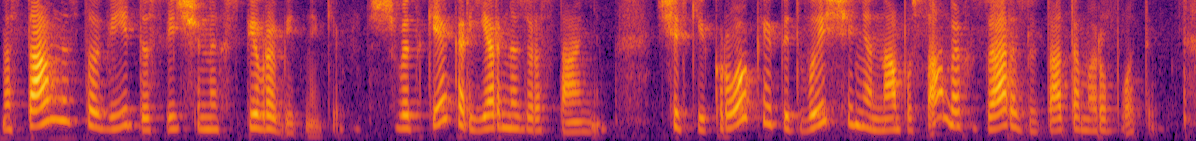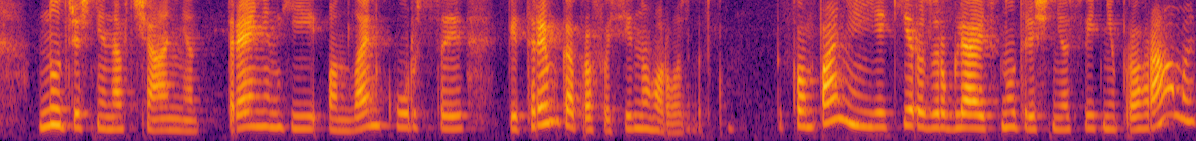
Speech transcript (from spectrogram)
наставництво від досвідчених співробітників, швидке кар'єрне зростання, чіткі кроки, підвищення на посадах за результатами роботи, внутрішнє навчання, тренінги, онлайн-курси, підтримка професійного розвитку. Компанії, які розробляють внутрішні освітні програми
